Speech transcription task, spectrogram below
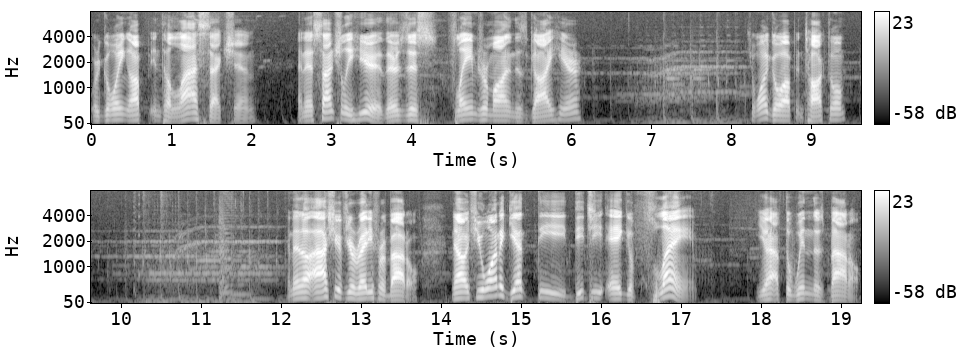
we're going up into the last section. And essentially here, there's this Flamedramon and this guy here. you want to go up and talk to him. And then they'll ask you if you're ready for battle. Now, if you want to get the Digi Egg of Flame, you have to win this battle.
